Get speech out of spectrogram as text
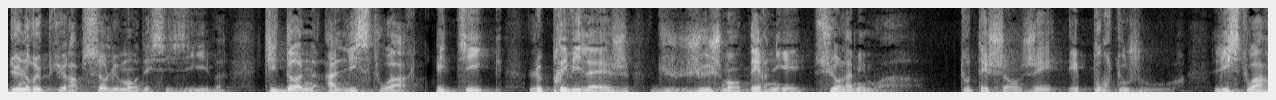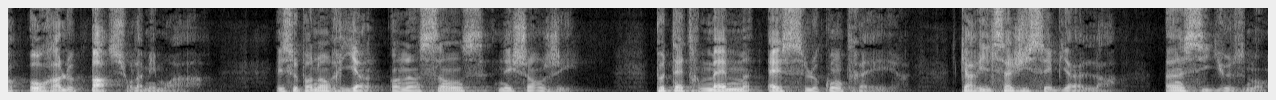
d'une rupture absolument décisive qui donne à l'histoire critique le privilège du jugement dernier sur la mémoire. Tout est changé et pour toujours. L'histoire aura le pas sur la mémoire. Et cependant, rien, en un sens, n'est changé. Peut-être même est-ce le contraire, car il s'agissait bien là, insidieusement,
